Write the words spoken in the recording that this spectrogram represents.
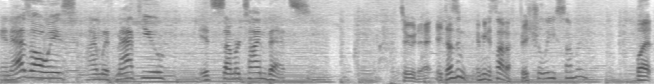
and as always, I'm with Matthew. It's summertime Betts. Dude, it doesn't, I mean, it's not officially summer, but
